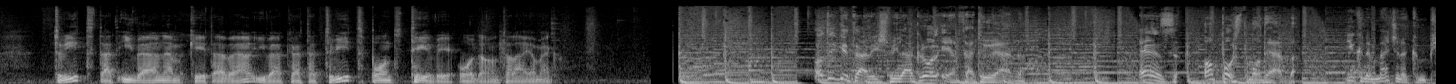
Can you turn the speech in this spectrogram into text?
tweet, tehát ivel, nem két evel, ivel kell, tehát tweet.tv oldalon találja meg. A digitális világról érthetően. Ez a Postmodem.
